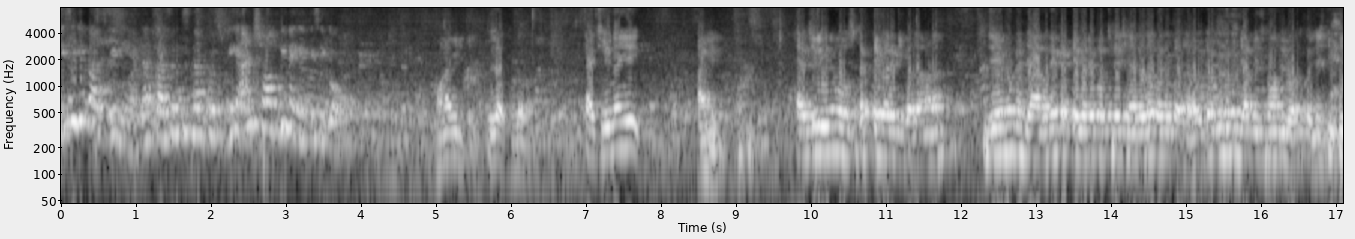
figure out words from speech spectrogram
किसी के पास भी नहीं है ना कजन्स ना कुछ भी एंड शौक भी नहीं है किसी को। होना भी नहीं चाहिए। लो एक्चुअली ना ये हाँ आगे ਐਕਚੁਅਲੀ ਇਹਨੂੰ ਉਸ ਕੱਟੇ ਬਾਰੇ ਨਹੀਂ ਪਤਾ ਹੋਣਾ। ਜੇ ਇਹਨੂੰ ਪੰਜਾਬ ਦੇ ਕੱਟੇ ਬਾਰੇ ਪੁੱਛਦੇ ਸ਼ਾਇਦ ਉਹਦਾ ਬਾਰੇ ਪਤਾ ਹੋਵੇ ਕਿਉਂਕਿ ਉਹਨੇ ਪੰਜਾਬੀ ਸਿਖਾਉਣ ਦੀ ਬਹੁਤ ਕੋਸ਼ਿਸ਼ ਕੀਤੀ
